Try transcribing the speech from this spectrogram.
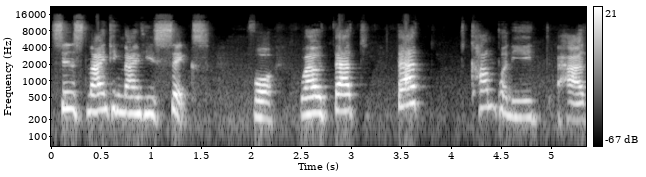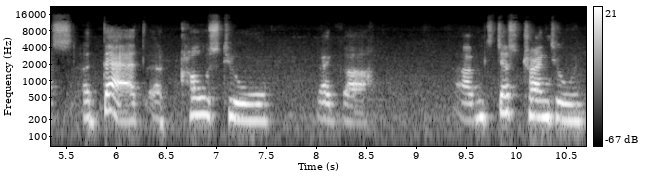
since 1996, for well that that company has a debt uh, close to like uh, I'm just trying to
